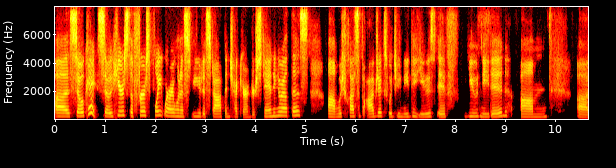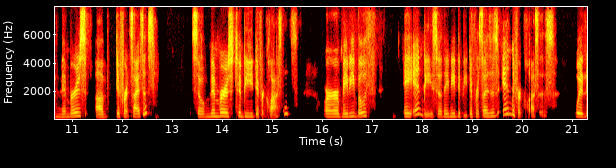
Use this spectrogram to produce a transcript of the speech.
Uh, so, okay, so here's the first point where I want you to stop and check your understanding about this. Um, which class of objects would you need to use if you needed um, uh, members of different sizes? So members to be different classes, or maybe both a and B, so they need to be different sizes and different classes. Would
